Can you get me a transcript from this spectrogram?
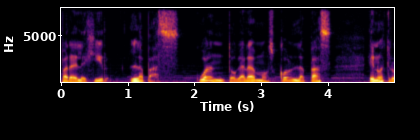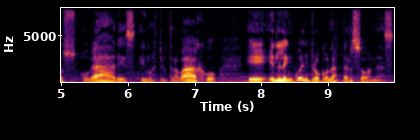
para elegir la paz. ¿Cuánto ganamos con la paz en nuestros hogares, en nuestro trabajo, eh, en el encuentro con las personas?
